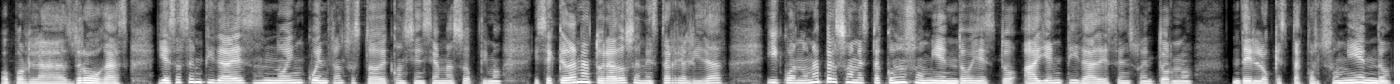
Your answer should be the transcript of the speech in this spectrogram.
o por las drogas y esas entidades no encuentran su estado de conciencia más óptimo y se quedan atorados en esta realidad. Y cuando una persona está consumiendo esto, hay entidades en su entorno de lo que está consumiendo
